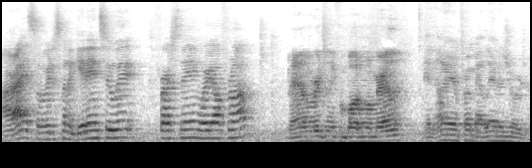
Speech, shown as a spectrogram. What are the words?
Alright, so we're just gonna get into it. First thing, where y'all from? Man, I'm originally from Baltimore, Maryland. And I am from Atlanta, Georgia.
